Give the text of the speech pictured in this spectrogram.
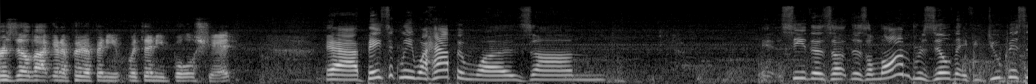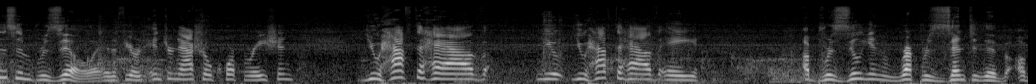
Brazil not gonna put up any with any bullshit. Yeah, basically what happened was, um, see, there's a there's a law in Brazil that if you do business in Brazil and if you're an international corporation, you have to have you you have to have a a Brazilian representative of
